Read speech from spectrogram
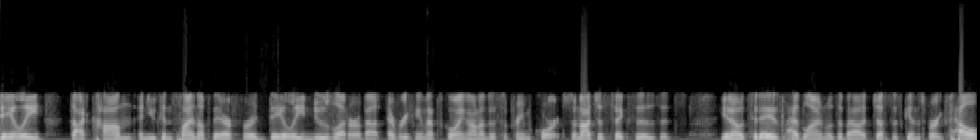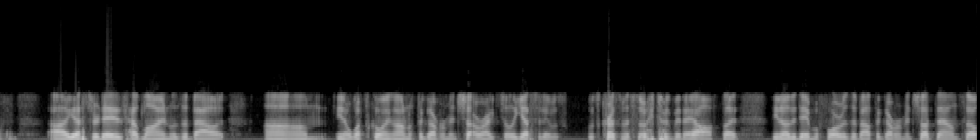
daily.com, and you can sign up there for a daily newsletter about everything that's going on in the Supreme Court. So not just fixes, it's you know today's headline was about Justice Ginsburg's health. Uh, yesterday's headline was about um, you know what's going on with the government shut. Or actually, yesterday was was Christmas, so he took the day off. But you know, the day before was about the government shutdown. So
